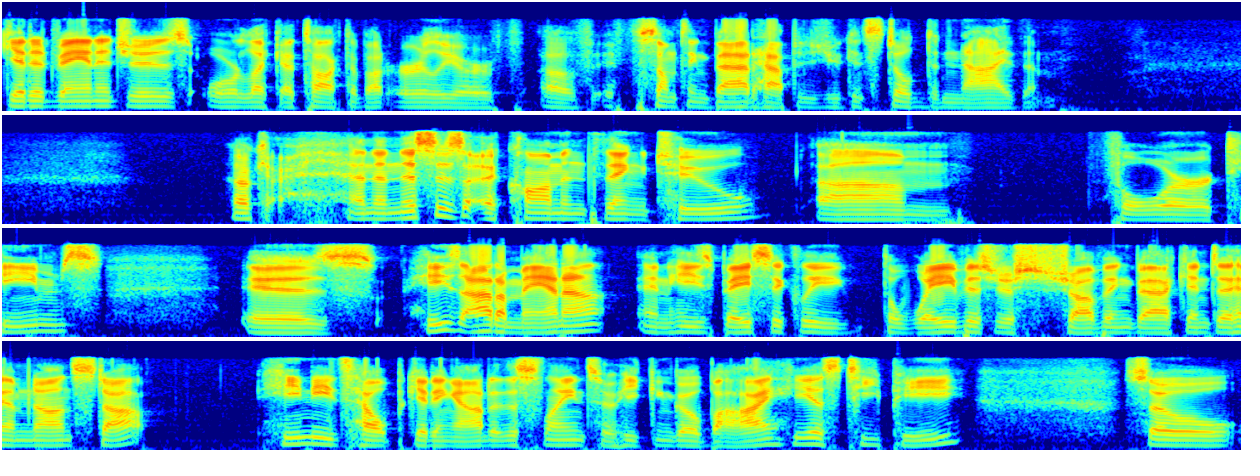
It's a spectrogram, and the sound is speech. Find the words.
get advantages, or like I talked about earlier, of, of if something bad happens, you can still deny them. Okay, and then this is a common thing too. Um, for teams is he's out of mana and he's basically the wave is just shoving back into him nonstop. He needs help getting out of this lane so he can go by. He has TP. So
